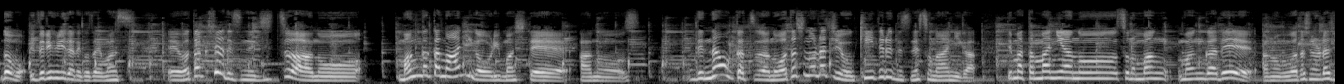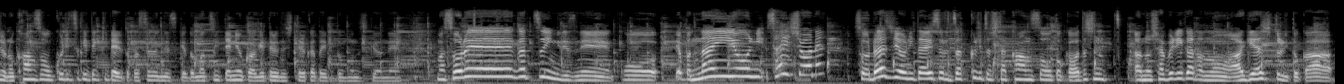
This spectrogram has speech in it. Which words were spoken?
どうも、ゆとりフリーダでございます。えー私はですね、実はあの、漫画家の兄がおりまして、あの、で、なおかつ、あの、私のラジオを聞いてるんですね、その兄が。で、まあ、たまにあの、その漫漫画で、あの、私のラジオの感想を送りつけてきたりとかするんですけど、まあ、ツイッターによく上げてるんで知ってる方いると思うんですけどね。まあ、それがついにですね、こう、やっぱ内容に、最初はね、そう、ラジオに対するざっくりとした感想とか、私の、あの、喋り方の上げ足取りとか、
